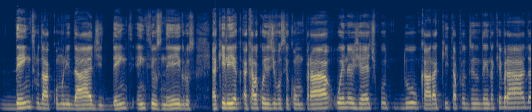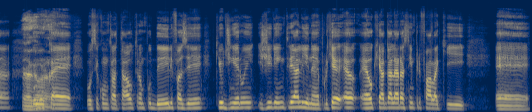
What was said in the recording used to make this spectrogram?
dentro da comunidade, dentro, entre os negros. É aquele, aquela coisa de você comprar o energético do cara que tá produzindo dentro da quebrada. É, o, galera. é, você contratar o trampo dele, fazer que o dinheiro gire entre ali, né? Porque é, é o que a galera sempre fala que é,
